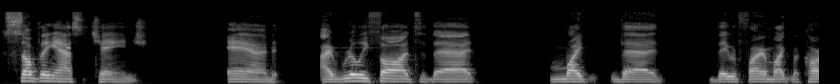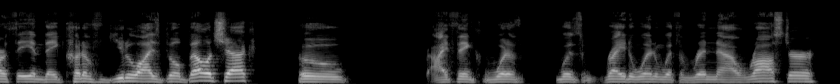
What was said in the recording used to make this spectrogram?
something has to change. And I really thought that Mike, that they would fire Mike McCarthy and they could have utilized Bill Belichick, who I think would have was ready to win with a win now roster.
